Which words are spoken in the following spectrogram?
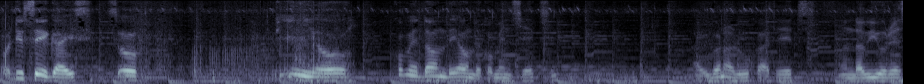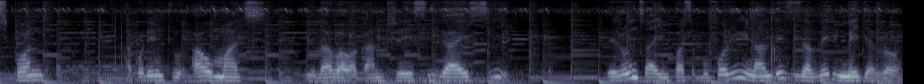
What do you say guys? So pin your comment down there on the comment section. I'm gonna look at it and we will respond according to how much you love our country. See guys see the roads are impassable for real and this is a very major road.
